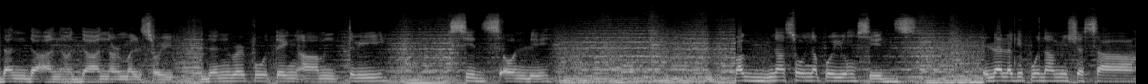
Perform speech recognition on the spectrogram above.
than the ano the normal soil. Then we're putting um three seeds only. Pag nasow na po yung seeds, ilalagay po namin siya sa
